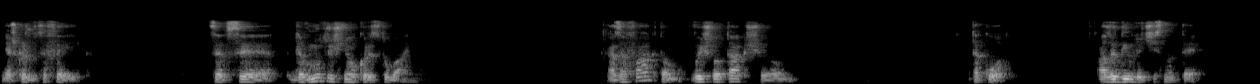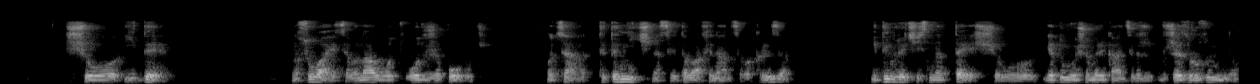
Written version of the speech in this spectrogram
Я ж кажу, це фейк. Це все для внутрішнього користування. А за фактом вийшло так, що так от, але дивлячись на те, що йде, насувається, вона от, от вже поруч, оця титанічна світова фінансова криза, і дивлячись на те, що я думаю, що американці вже- зрозуміли,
